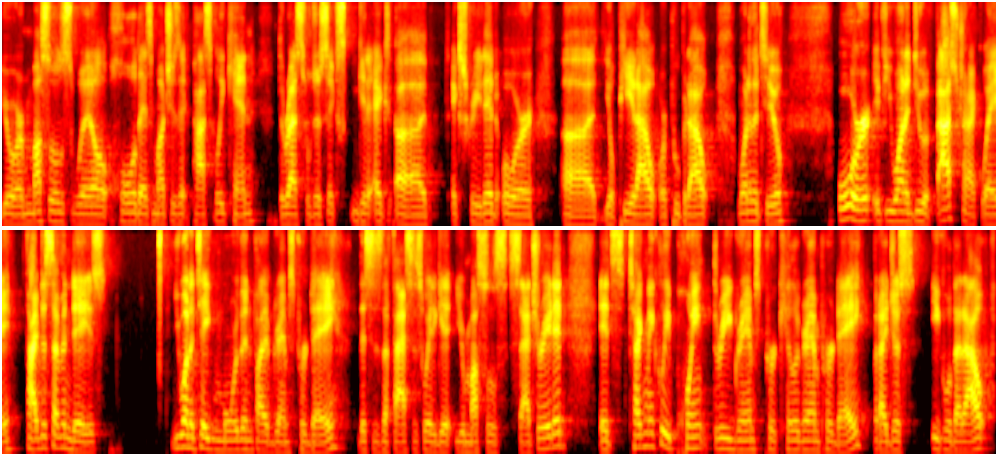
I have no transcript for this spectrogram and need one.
your muscles will hold as much as it possibly can. The rest will just ex- get ex- uh, excreted, or uh, you'll pee it out or poop it out, one of the two. Or if you want to do a fast track way, five to seven days, you want to take more than five grams per day. This is the fastest way to get your muscles saturated. It's technically 0.3 grams per kilogram per day, but I just equal that out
